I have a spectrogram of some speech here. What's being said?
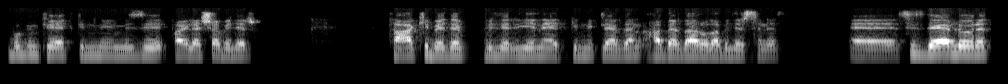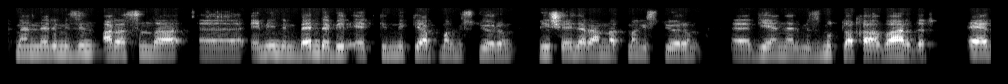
Bugünkü etkinliğimizi paylaşabilir, takip edebilir, yeni etkinliklerden haberdar olabilirsiniz. Ee, siz değerli öğretmenlerimizin arasında e, eminim ben de bir etkinlik yapmak istiyorum, bir şeyler anlatmak istiyorum e, diyenlerimiz mutlaka vardır. Eğer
